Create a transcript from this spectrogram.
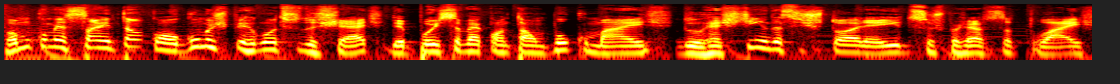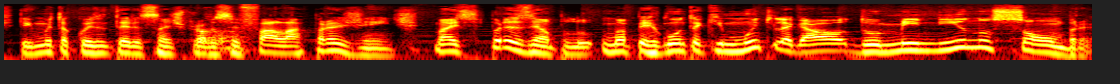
vamos começar então com algumas perguntas do chat. Depois você vai contar um pouco mais do restinho dessa história aí, dos seus projetos atuais. Tem muita coisa interessante pra você falar pra gente. Mas, por exemplo, uma pergunta aqui muito legal do Menino Sombra.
